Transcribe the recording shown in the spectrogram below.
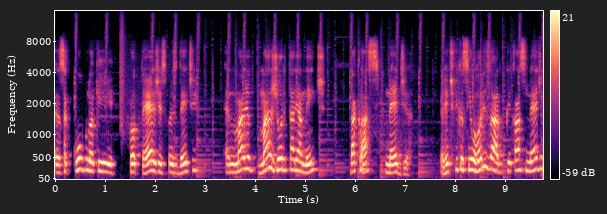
essa cúpula que protege esse presidente é majoritariamente da classe média. A gente fica assim horrorizado, porque classe média.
